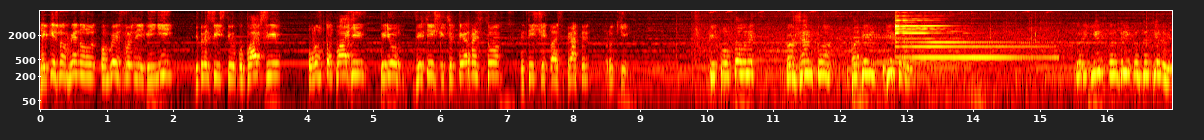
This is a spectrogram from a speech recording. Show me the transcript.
які загинули у визвольній війні від російської окупації у листопаді період 2014-2025 років. Підполковник Корженко Вадим Вікторович. Турієнко Андрій Константинович.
